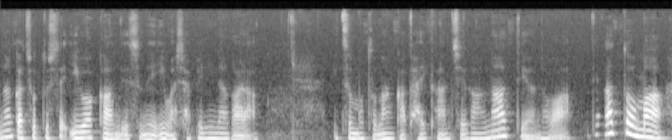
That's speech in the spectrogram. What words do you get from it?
なんかちょっとした違和感ですね今喋りながらいつもとなんか体感違うなっていうのは。であとまあ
